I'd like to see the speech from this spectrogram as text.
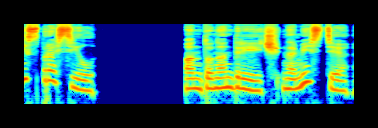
и спросил – «Антон Андреевич на месте?»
